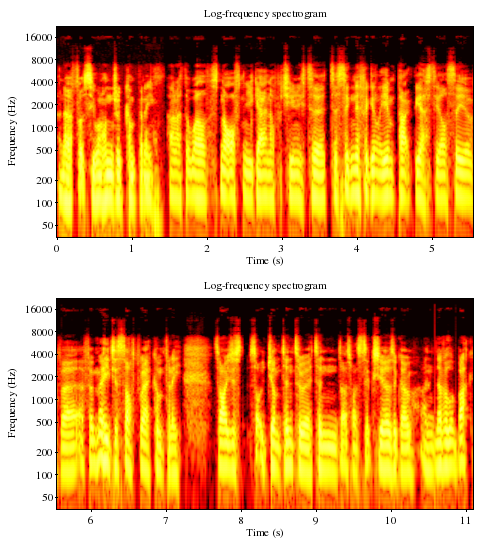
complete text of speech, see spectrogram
and a FTSE 100 company. And I thought, well, it's not often you get an opportunity to, to significantly impact the SDLC of, uh, of a major software company. So I just sort of jumped into it, and that's about six years ago, and never looked back.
